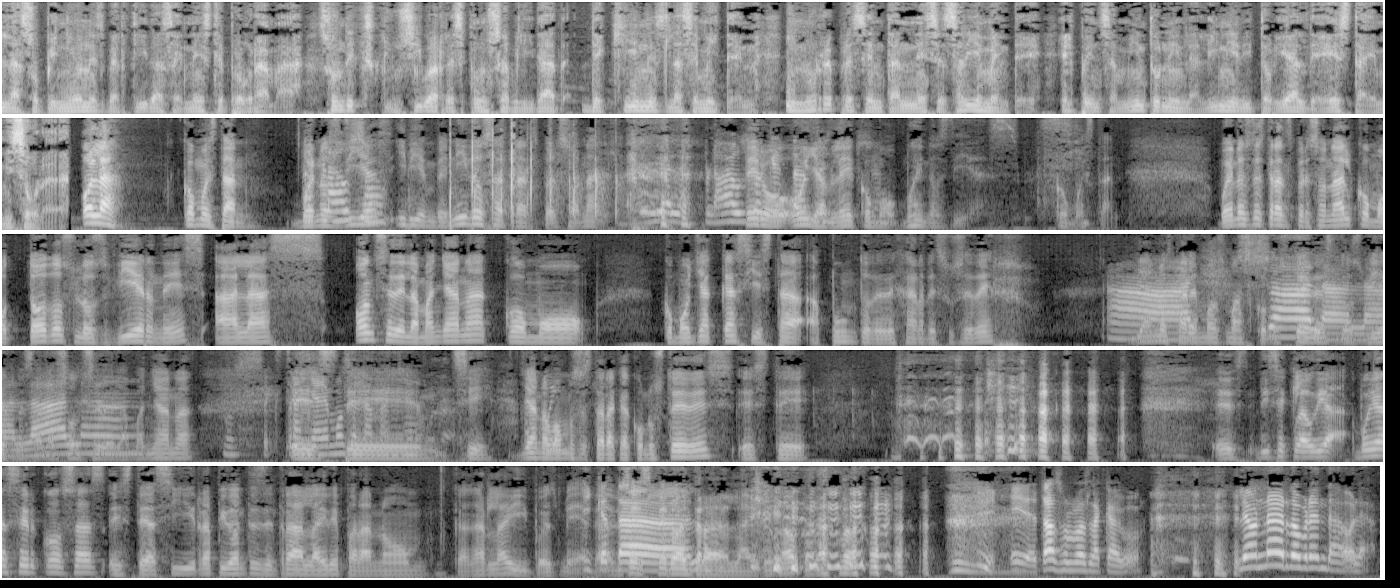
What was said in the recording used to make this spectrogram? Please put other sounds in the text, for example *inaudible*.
Las opiniones vertidas en este programa son de exclusiva responsabilidad de quienes las emiten y no representan necesariamente el pensamiento ni la línea editorial de esta emisora. Hola, ¿cómo están? Buenos Aplauso. días y bienvenidos a Transpersonal. Pero hoy hablé como buenos días. ¿Cómo están? Bueno, esto es Transpersonal como todos los viernes a las 11 de la mañana como como ya casi está a punto de dejar de suceder. Ya no estaremos más con ustedes los viernes a la, las 11 de la mañana. Nos extrañaremos en la Este, mañana. sí, ya no vamos a estar acá con ustedes. Este, *laughs* es- dice Claudia, voy a hacer cosas este así rápido antes de entrar al aire para no cagarla y pues me ¿Y qué tal? entrar al aire, ¿no? Para *laughs* no- Y de todas formas la cago. *laughs* Leonardo, Brenda, hola.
